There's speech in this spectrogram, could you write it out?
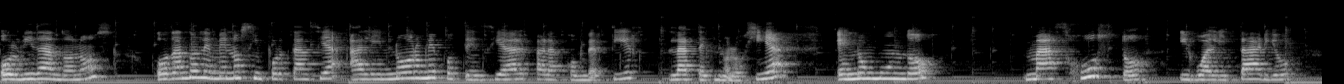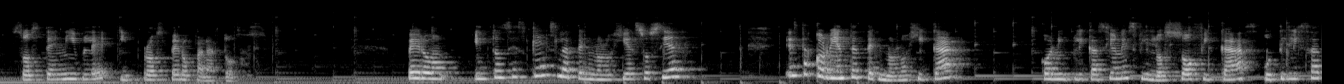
olvidándonos o dándole menos importancia al enorme potencial para convertir la tecnología en un mundo más justo, igualitario, sostenible y próspero para todos. Pero, entonces, ¿qué es la tecnología social? Esta corriente tecnológica, con implicaciones filosóficas, utiliza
